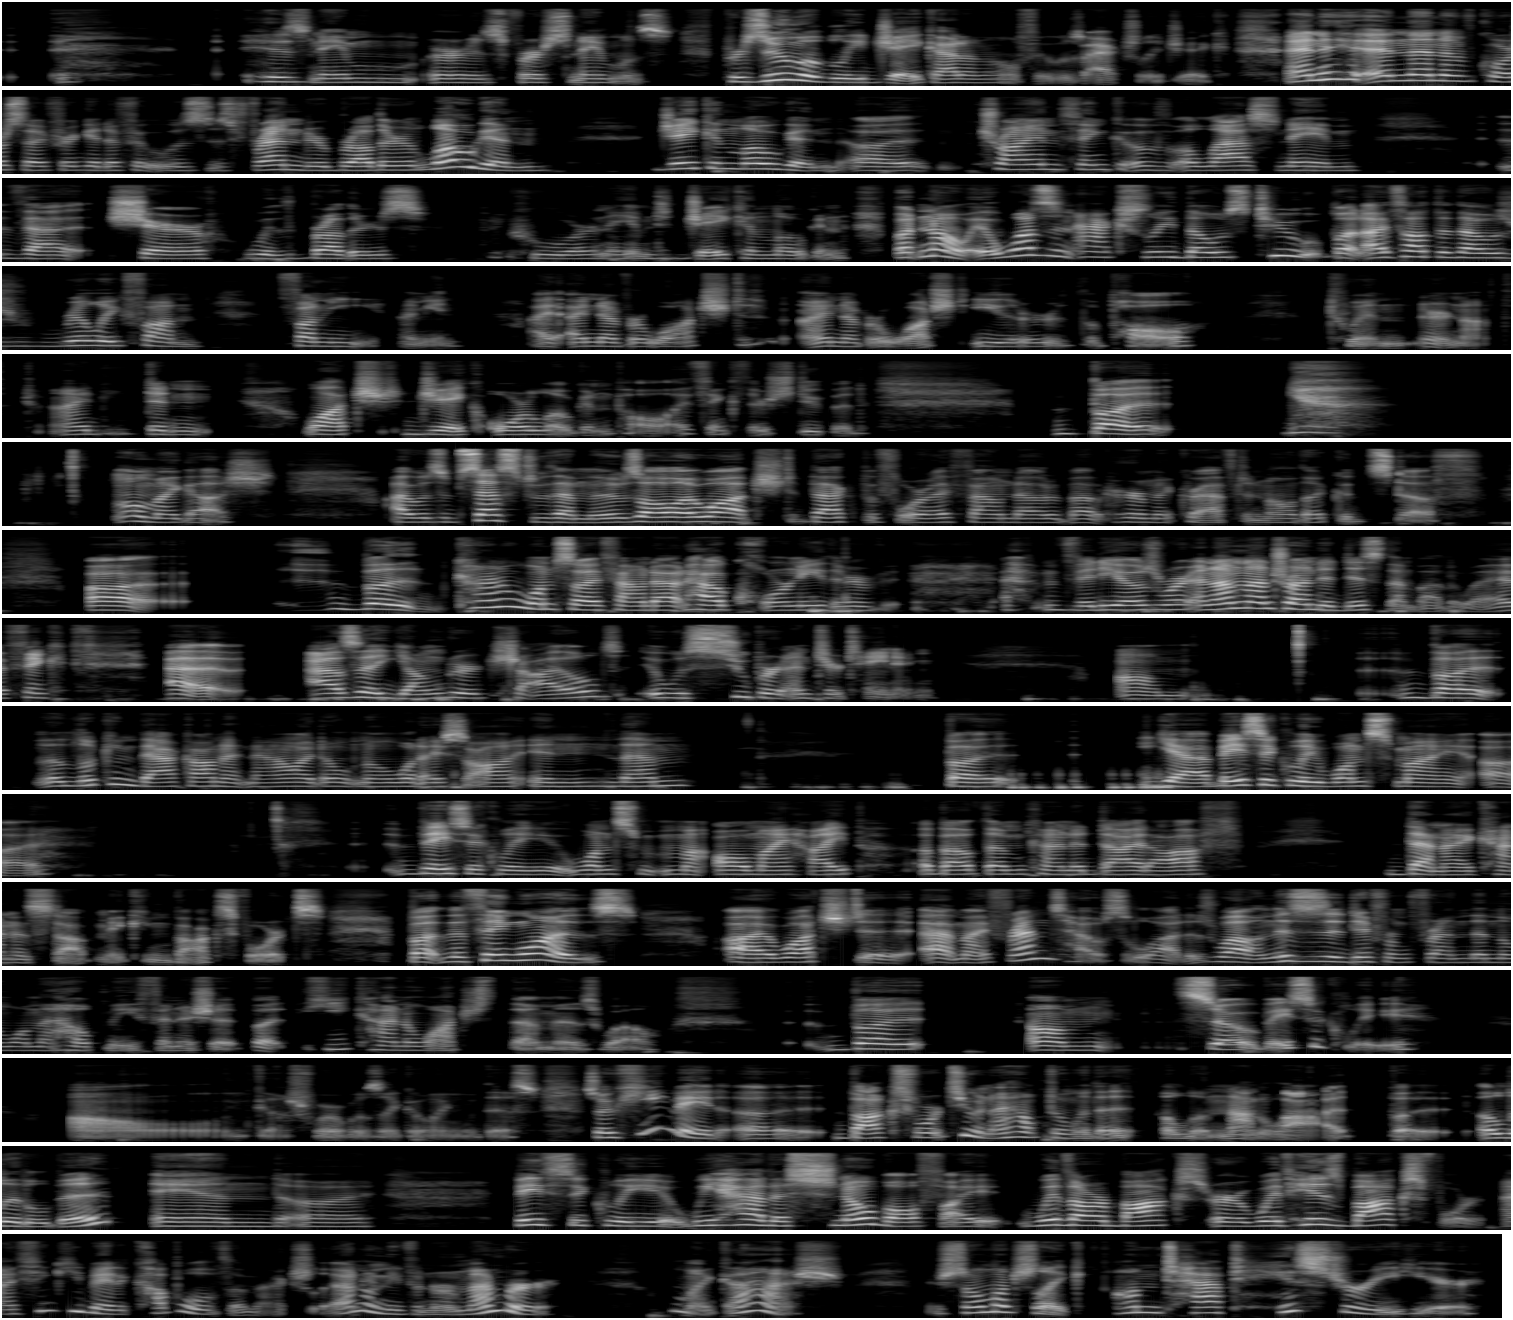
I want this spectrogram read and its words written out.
his name or his first name was presumably Jake. I don't know if it was actually Jake, and and then of course I forget if it was his friend or brother Logan, Jake and Logan. Uh, try and think of a last name that share with brothers who are named Jake and Logan. But no, it wasn't actually those two. But I thought that that was really fun, funny. I mean, I I never watched I never watched either the Paul twin or not twin. I didn't watch Jake or Logan Paul. I think they're stupid. But oh my gosh. I was obsessed with them. It was all I watched back before I found out about Hermitcraft and all that good stuff. Uh but kind of once I found out how corny their videos were, and I'm not trying to diss them, by the way. I think uh, as a younger child, it was super entertaining. Um, but looking back on it now, I don't know what I saw in them. But yeah, basically, once my uh, basically once my, all my hype about them kind of died off then I kind of stopped making box forts. But the thing was, I watched it at my friend's house a lot as well. And this is a different friend than the one that helped me finish it, but he kind of watched them as well. But, um, so basically, oh gosh, where was I going with this? So he made a box fort too, and I helped him with it, a, not a lot, but a little bit. And, uh, basically we had a snowball fight with our box or with his box fort. I think he made a couple of them actually. I don't even remember. Oh my gosh. There's so much like untapped history here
